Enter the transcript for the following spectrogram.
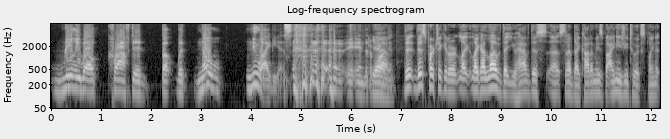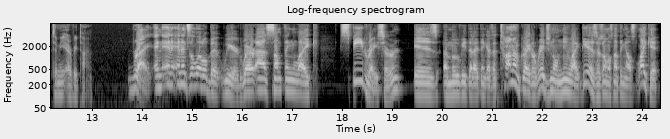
really well crafted but with no new ideas in The Yeah, Departed. Th- this particular like like I love that you have this uh, set of dichotomies, but I need you to explain it to me every time. Right. And, and and it's a little bit weird. Whereas something like Speed Racer is a movie that I think has a ton of great original new ideas. There's almost nothing else like it,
